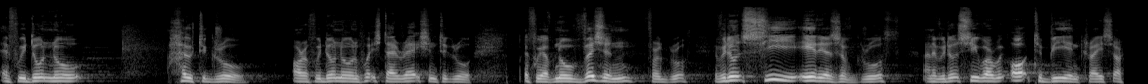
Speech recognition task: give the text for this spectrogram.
if we don't know how to grow or if we don't know in which direction to grow. If we have no vision for growth, if we don't see areas of growth, and if we don't see where we ought to be in Christ or,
